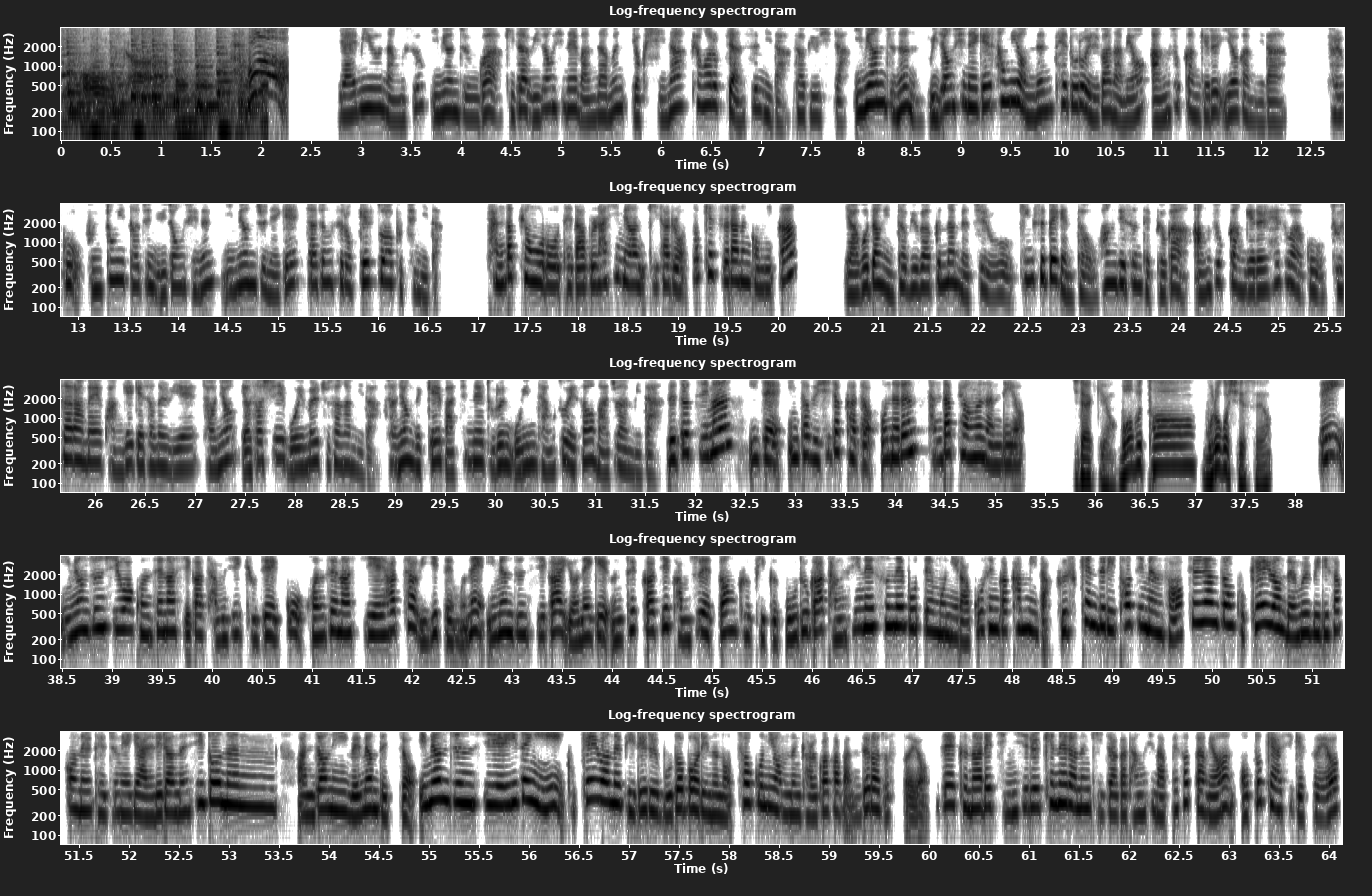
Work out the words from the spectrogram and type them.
어우, 야. 얄미운 낭수 임현준과 기자 위정신의 만남은 역시나 평화롭지 않습니다. 더뷰 시작. 임현준은 위정신에게 성의 없는 태도로 일관하며 앙숙 관계를 이어갑니다. 결국 분통이 터진 위정신은 임현준에게 짜증스럽게 쏘아붙입니다. 단답형으로 대답을 하시면 기사를 어떻게 쓰라는 겁니까? 야구장 인터뷰가 끝난 며칠 후 킹스백 엔터 황지순 대표가 앙숙 관계를 해소하고 두 사람의 관계 개선을 위해 저녁 6시 모임을 주선합니다. 저녁 늦게 마침내 둘은 모임 장소에서 마주합니다. 늦었지만 이제 인터뷰 시작하죠. 오늘은 단답형은 안 돼요. 시작할게요. 뭐부터 물어보시겠어요? 네, 이면준 씨와 권세나 씨가 잠시 교제했고 권세나 씨의 하차 위기 때문에 이면준 씨가 연예계 은퇴까지 감수했던 그 비극 모두가 당신의 순애보 때문이라고 생각합니다. 그 스캔들이 터지면서 7년 전 국회의원 뇌물비리 사건을 대중에게 알리려는 시도는 완전히 외면됐죠. 이면준 씨의 희생이 국회의원의 비리를 묻어버리는 어처구니 없는 결과가 만들어졌어요. 이제 그날의 진실을 캐내려는 기자가 당신 앞에 섰다면 어떻게 하시겠어요?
